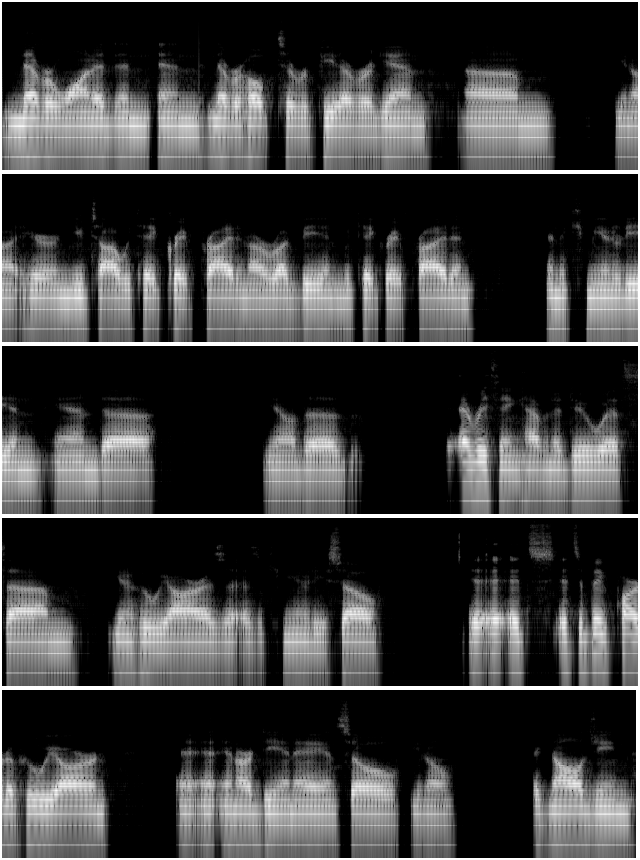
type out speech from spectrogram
never wanted and and never hoped to repeat ever again. Um, you know, here in Utah, we take great pride in our rugby, and we take great pride in in the community, and and uh, you know the everything having to do with um, you know who we are as a as a community. So it, it's it's a big part of who we are and in our DNA. And so you know, acknowledging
